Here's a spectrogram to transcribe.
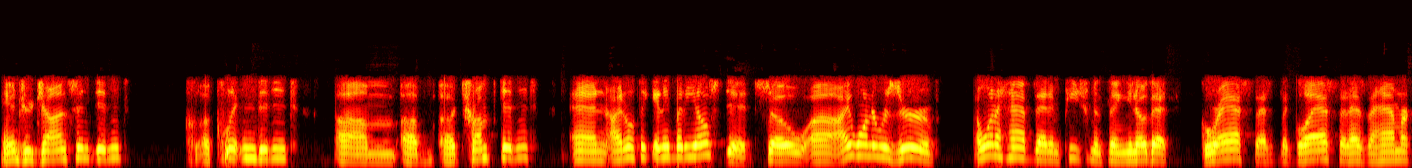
Andrew Johnson didn't. Uh, Clinton didn't. Um, uh, uh, Trump didn't. And I don't think anybody else did. So uh, I want to reserve I want to have that impeachment thing. You know that grass, that the glass that has the hammer,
